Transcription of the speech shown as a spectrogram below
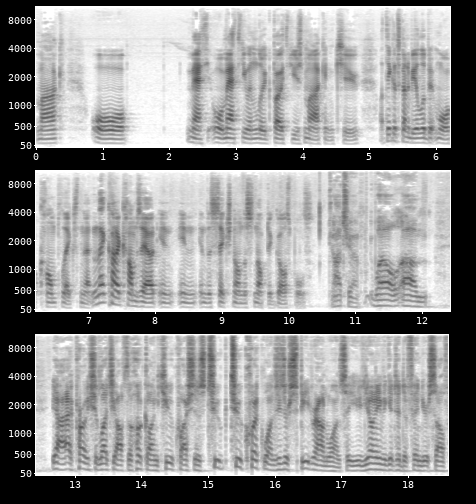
Mark, or Matthew or Matthew and Luke both used Mark and Q. I think it's going to be a little bit more complex than that, and that kind of comes out in, in, in the section on the Synoptic Gospels. Gotcha. Well, um, yeah, I probably should let you off the hook on Q questions. Two two quick ones. These are speed round ones, so you, you don't even get to defend yourself.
